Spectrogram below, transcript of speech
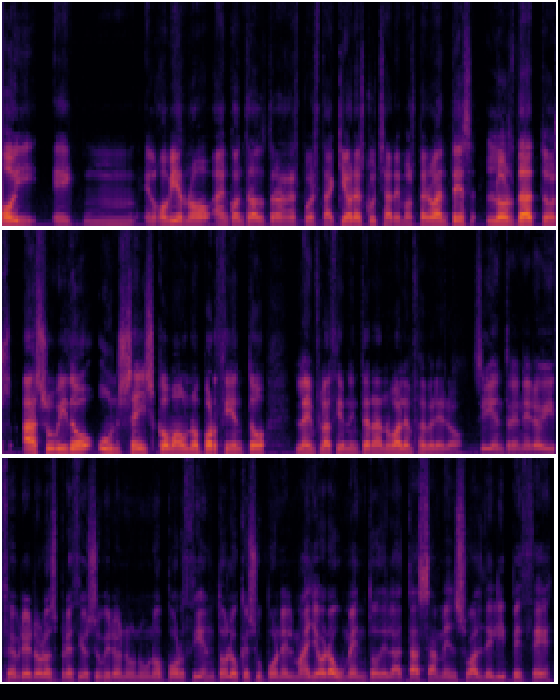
hoy eh, mm, el gobierno ha encontrado otra respuesta que ahora escucharemos, pero antes los datos. Ha subido un 6,1% la inflación interanual en febrero. Sí, entre enero y febrero los precios subieron un 1%, lo que supone el mayor aumento de la tasa mensual del IPC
